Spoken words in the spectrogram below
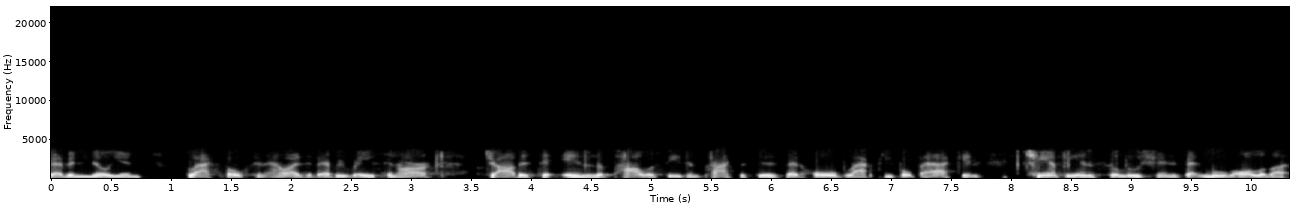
7 million black folks and allies of every race. And our job is to end the policies and practices that hold black people back and champion solutions that move all of us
